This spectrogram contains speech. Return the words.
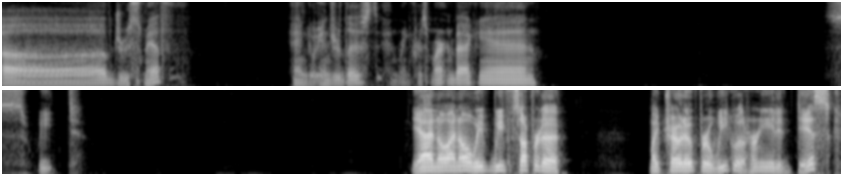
of Drew Smith and go injured list and bring Chris Martin back in. Sweet. Yeah, no, I know. We've we've suffered a Mike Trout out for a week with a herniated disc.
